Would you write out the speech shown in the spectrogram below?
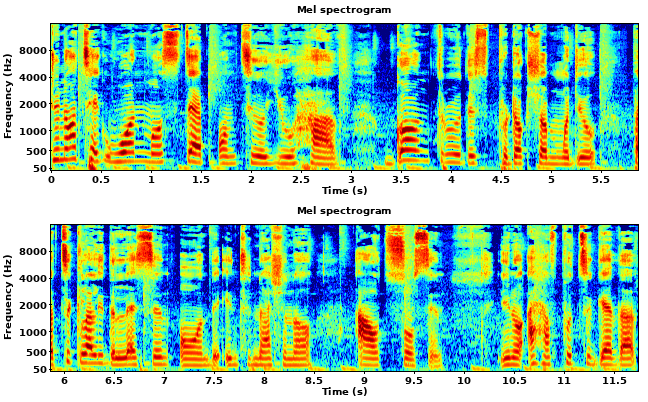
do not take one more step until you have gone through this production module, particularly the lesson on the international outsourcing. You know, I have put together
